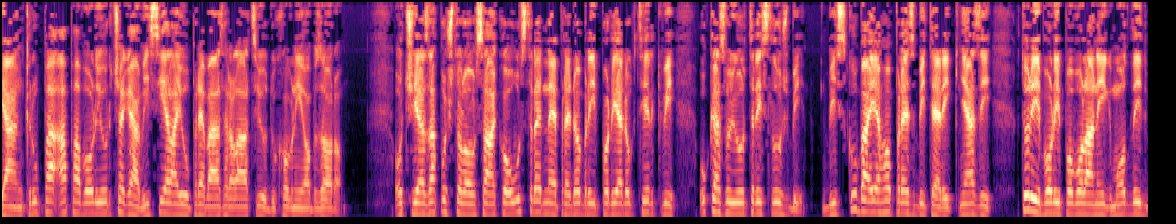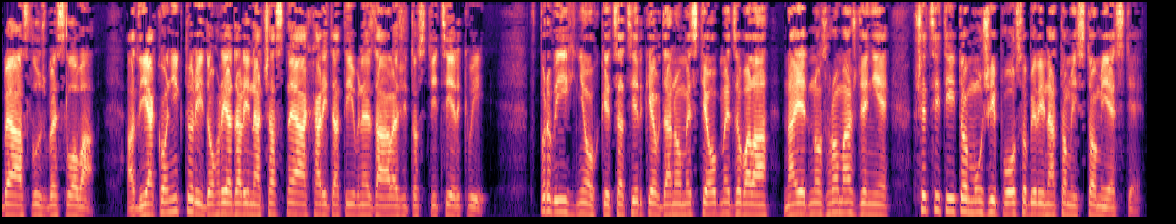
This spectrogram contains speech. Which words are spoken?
Jan Krupa a Pavol Jurčaga vysielajú pre vás reláciu Duchovný obzor. Očia zapoštolov sa ako ústredné pre dobrý poriadok cirkvy ukazujú tri služby. Biskup jeho presbytery, kňazi, ktorí boli povolaní k modlitbe a službe slova. A diakoni, ktorí dohliadali na časné a charitatívne záležitosti cirkvy. V prvých dňoch, keď sa cirkev v danom meste obmedzovala na jedno zhromaždenie, všetci títo muži pôsobili na tom istom mieste.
